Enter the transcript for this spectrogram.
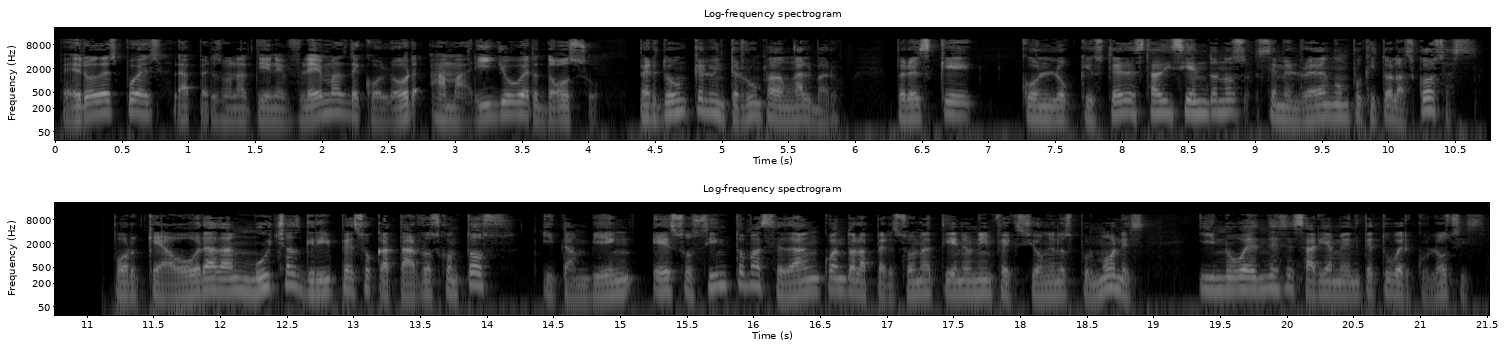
pero después la persona tiene flemas de color amarillo verdoso. Perdón que lo interrumpa, don Álvaro, pero es que con lo que usted está diciéndonos se me enredan un poquito las cosas, porque ahora dan muchas gripes o catarros con tos, y también esos síntomas se dan cuando la persona tiene una infección en los pulmones, y no es necesariamente tuberculosis.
